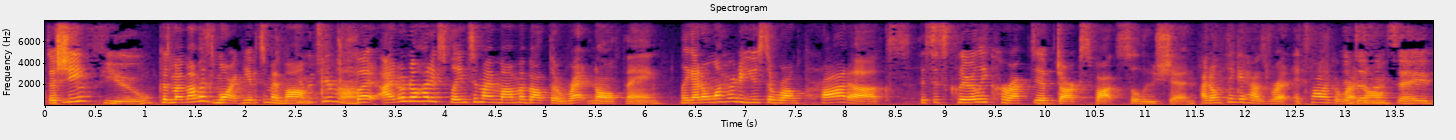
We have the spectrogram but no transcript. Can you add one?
Does she? A few. Because my mom has more. I can give it to my mom. Give it to your mom. But I don't know how to explain to my mom about the retinol thing. Like I don't want her to use the wrong products. This is clearly corrective dark spot solution. I don't think it has ret. It's not like a retinol. It doesn't say.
